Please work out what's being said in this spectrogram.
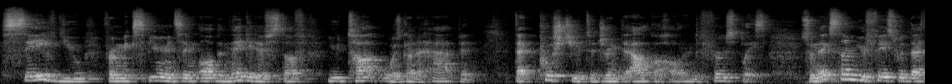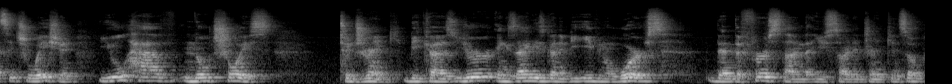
saved you from experiencing all the negative stuff you thought was going to happen that pushed you to drink the alcohol in the first place. So next time you're faced with that situation you'll have no choice to drink because your anxiety is going to be even worse than the first time that you started drinking so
